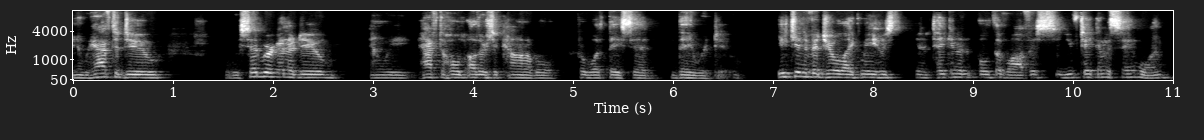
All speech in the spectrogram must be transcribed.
You know, we have to do what we said we are going to do, and we have to hold others accountable for what they said they would do. Each individual like me who's you know, taken an oath of office, and you've taken the same one,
